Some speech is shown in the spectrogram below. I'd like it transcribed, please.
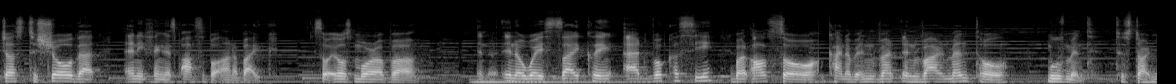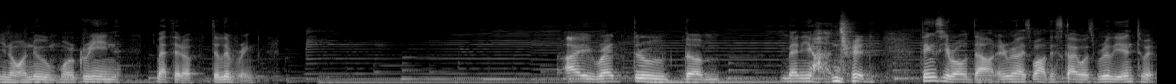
just to show that anything is possible on a bike. So it was more of a in, in a way cycling advocacy but also kind of env- environmental movement to start you know a new more green method of delivering i read through the many hundred things he wrote down and realized wow this guy was really into it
